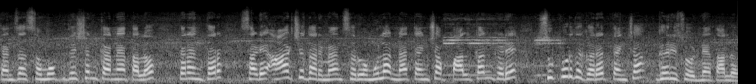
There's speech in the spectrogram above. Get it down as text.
त्यांचं समुपदेशन करण्यात आलं. त्यानंतर साडेआठच्या दरम्यान सर्व मुलांना त्यांच्या पालकांकडे सुपूर्द करत त्यांच्या घरी सोडण्यात आलं.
